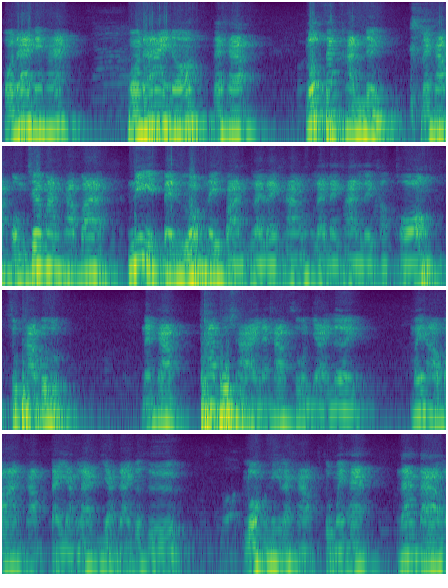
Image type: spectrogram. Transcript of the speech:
พอได้ไหมฮะพอได้เนาะนะครับรถสักคันหนึ่งนะครับ ผมเชื่อมั่นครับว่านี่เป็นรถในฝันหลาย ๆ ครั้งหลาย ๆ คันเลยครับของสุภาพบุรุษนะครับ ถ้าผู้ชายนะครับส่วนใหญ่เลย ไม่เอาบ้านครับ แต่อย่างแรกที่อยากได้ก็คือรถนี่แหละครับถูกไหมฮะหน้าตาห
